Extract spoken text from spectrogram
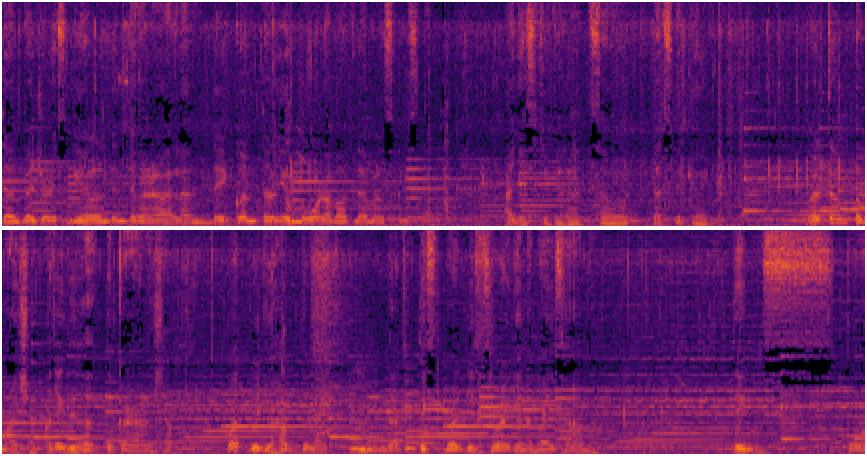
the Adventurers Guild in Tigger Island. They can tell you more about levels and stuff. I just check it out, so let's get going. Welcome to my shop. I think this is a Tigger shop. What would you have to like? Hmm, I think this, this is where I'm gonna buy some things for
